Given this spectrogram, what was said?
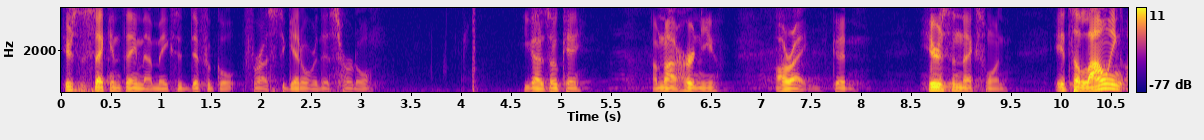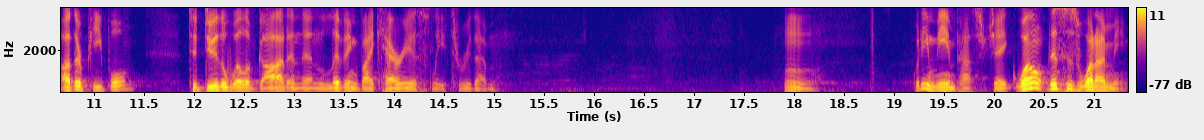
Here's the second thing that makes it difficult for us to get over this hurdle. You guys okay? I'm not hurting you? All right, good. Here's the next one it's allowing other people to do the will of God and then living vicariously through them. Hmm. What do you mean, Pastor Jake? Well, this is what I mean.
